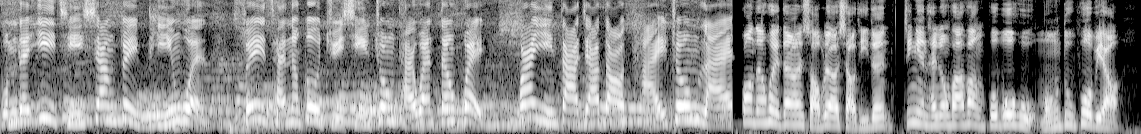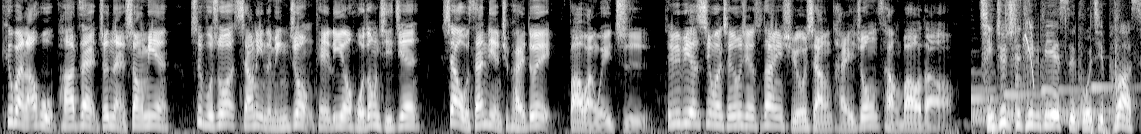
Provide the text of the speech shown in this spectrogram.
我们的疫情相对平稳，所以才能够举行中台湾灯会。欢迎大家到台中来逛灯会，当然少不了小提灯。今年台中发放波波虎萌度破表，Q 版老虎趴在真奶上面。市府说，想领的民众可以利用活动期间下午三点去排队，发完为止。TVBS 新闻陈忠贤、苏泰英、许佑祥台中场报道，请支持 TVBS 国际 Plus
